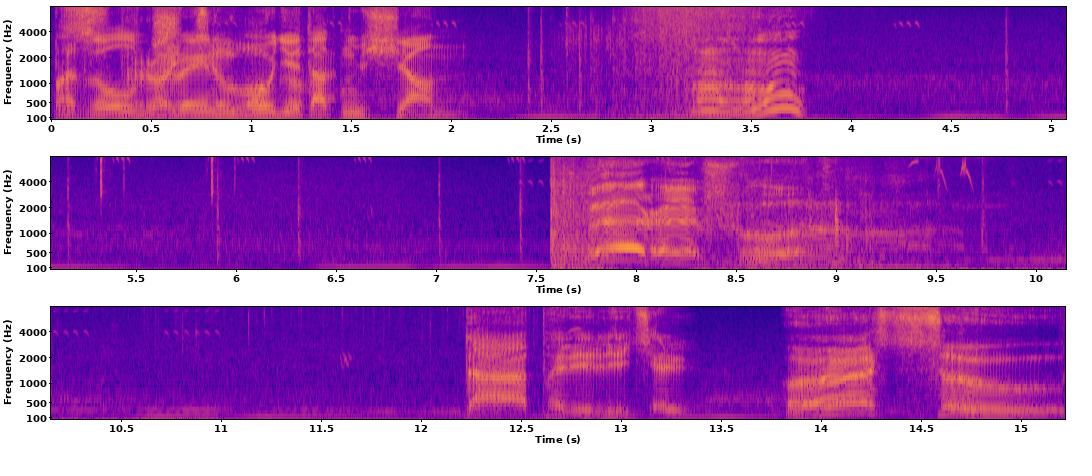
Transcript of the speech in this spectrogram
Зулджин будет отмщен. Угу. Хорошо. Да, повелитель. Осу!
